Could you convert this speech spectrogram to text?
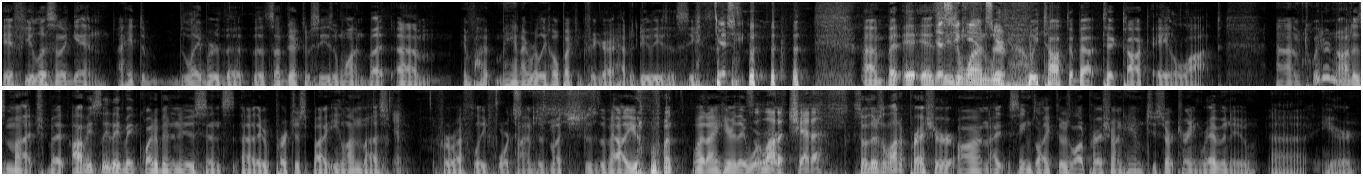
if you listen again, I hate to belabor the, the subject of season one, but um, and by- man, I really hope I can figure out how to do these as season. yes, you, Um, but it, it, Yes, season can, one, we, we talked about TikTok a lot. Um, Twitter, not as much, but obviously they've made quite a bit of news since uh, they were purchased by Elon Musk Yep. For roughly four times as much as the value of what, what I hear they it's a lot worth. of cheddar. So there's a lot of pressure on. It seems like there's a lot of pressure on him to start turning revenue uh, here.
